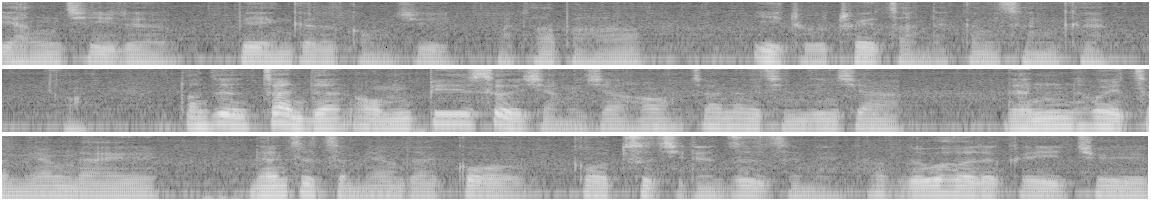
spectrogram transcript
阳气的被阉割的恐惧啊，他把它意图推展得更深刻啊。但是在人，我们必须设想一下哈，在那个情境下，人会怎么样来？人是怎么样的过过自己的日子呢？他如何的可以去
